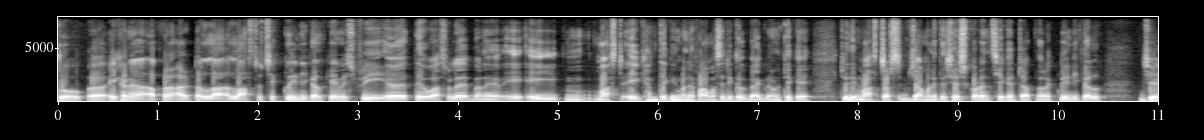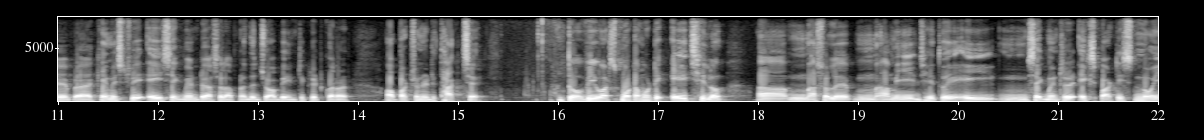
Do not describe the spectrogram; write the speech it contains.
তো এখানে আপনার আরেকটা লাস্ট হচ্ছে ক্লিনিক্যাল কেমিস্ট্রি তেও আসলে মানে এই মাস্টার এইখান থেকে মানে ফার্মাসিউটিক্যাল ব্যাকগ্রাউন্ড থেকে যদি মাস্টার্স জার্মানিতে শেষ করেন, সেক্ষেত্রে আপনারা ক্লিনিক্যাল যে কেমিস্ট্রি এই সেগমেন্টে আসলে আপনাদের জবে ইন্টিগ্রেট করার অপরচুনিটি থাকছে। তো ভিউয়ার্স মোটামুটি এই ছিল। আসলে আমি যেহেতু এই সেগমেন্টের এক্সপার্টিস নই,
